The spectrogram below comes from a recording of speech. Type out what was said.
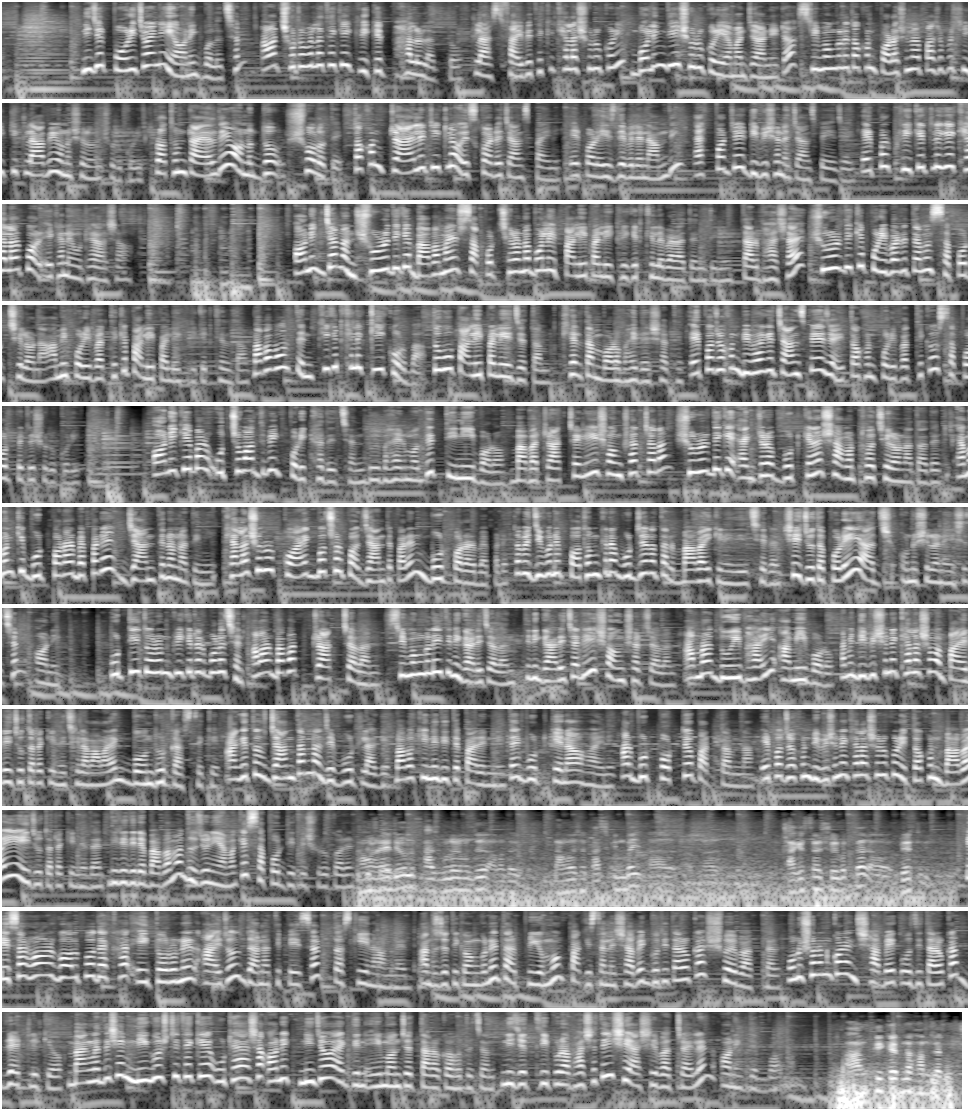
নিজের পরিচয় নিয়ে অনেক বলেছেন, আমার ছোটবেলা থেকেই ক্রিকেট ভালো লাগতো। ক্লাস ফাইভে থেকে খেলা শুরু করি, বোলিং দিয়ে শুরু করি আমার জার্নিটা। শ্রীমঙ্গলে তখন পড়াশোনার পাশাপাশি একটি ক্লাবে অনুশীলন শুরু করি। প্রথম ট্রায়াল দিয়ে অনূর্ধ্ব ষোলোতে। তখন ট্রায়ালে টিকলেও স্কোয়াডে চান্স পাইনি। এরপর এইচ লেভেলে নাম দিই, এক পর্যায়ে ডিভিশনে চান্স পেয়ে যাই। এরপর ক্রিকেট লিগে খেলার পর এখানে উঠে আসা। অনেক জানান, শুরুর দিকে বাবা মায়ের সাপোর্ট ছিল না বলেই পালিয়ে পালিয়ে ক্রিকেট খেলে বেড়াতেন তিনি। তার ভাষায়, শুরুর দিকে পরিবারের তেমন সাপোর্ট ছিল না, আমি পরিবার থেকে পালিয়ে পালিয়ে ক্রিকেট খেলতাম। বাবা বলতেন ক্রিকেট খেলে কি করবা? তবু পালিয়ে পালিয়ে যেতাম, খেলতাম বড় ভাইদের সাথে। এরপর যখন বিভাগে চান্স পেয়ে যাই, তখন পরিবার থেকেও সাপোর্ট পেতে শুরু করি। অনেকে এবার উচ্চ মাধ্যমিক পরীক্ষা দিচ্ছেন। দুই ভাইয়ের মধ্যে তিনিই বড়। বাবা ট্রাক চালিয়ে সংসার চালান। শুরুর দিকে একজোড়া বুট কেনার সামর্থ্য ছিল না তাদের। এমনকি বুট পরার ব্যাপারে জানতেনও না তিনি। খেলা শুরুর কয়েক বছর পর জানতে পারেন বুট পরার ব্যাপারে। তবে জীবনে প্রথম কেনা বুট যেন তার বাবাই কিনে দিয়েছিলেন। সেই জুতা পরেই আজ অনুশীলনে এসেছেন অনেক। উঠতি তরুণ ক্রিকেটার বলেছেন, আমার বাবা ট্রাক চালান, শ্রীমঙ্গলেই তিনি গাড়ি চালান, তিনি গাড়ি চালিয়ে সংসার চালান। আমরা দুই ভাই আমি বড়। আমি ডিভিশনে খেলার সময় এই জুতাটা কিনেছিলাম আমার এক বন্ধুর কাছ থেকে। আগে তো জানতাম না যে বুট লাগে। বাবা কিনে দিতে পারেননি, তাই বুট কেনাও হয়নি। আর বুট পরতেও পারতাম না। এরপর যখন ডিভিশনে খেলা শুরু করি, তখন বাবাই এই জুতাটা কিনে দেন। ধীরে ধীরে বাবা মা দুজনই আমাকে সাপোর্ট দিতে শুরু করেন। বাংলাদেশের ভাই আর পাকিস্তানের পেসার হওয়ার গল্প দেখা এই তরুণের আইডল ডানাতি পেসার তাসকিন আহমেদ। আন্তর্জাতিক অঙ্গনে তার প্রিয় মুখ পাকিস্তানের সাবেক গতি তারকা শোয়েব আক্তার। অনুসরণ করেন সাবেক অজি তারকা ব্রেটলিকেও বাংলাদেশের নিগোষ্ঠী থেকে উঠে আসা অনেক নিজেও একদিন এই মঞ্চের তারকা হতে চান। নিজের ত্রিপুরা ভাষাতেই সে আশীর্বাদ চাইলেন অনেক দেব বর্মন আম ক্রিকেট না হাম জাগো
